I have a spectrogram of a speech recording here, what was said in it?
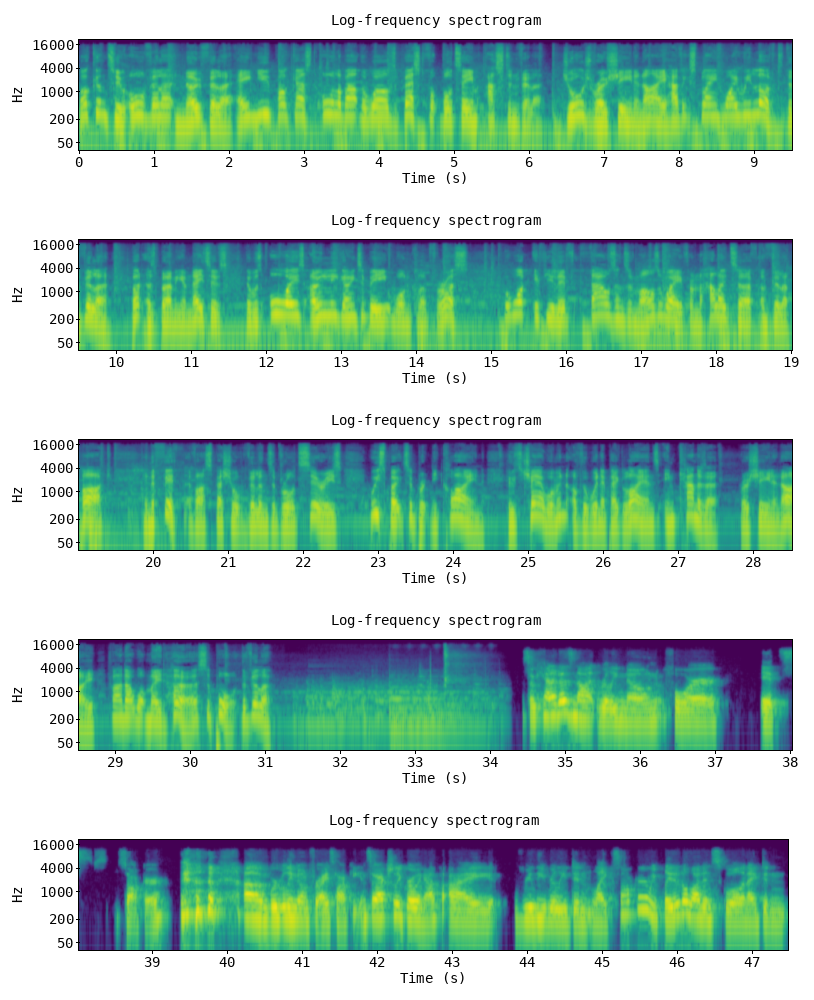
Welcome to All Villa No Filler, a new podcast all about the world's best football team, Aston Villa. George Roisin and I have explained why we loved the Villa, but as Birmingham natives, there was always only going to be one club for us. But what if you live thousands of miles away from the hallowed turf of Villa Park? In the fifth of our special Villains Abroad series, we spoke to Brittany Klein, who's chairwoman of the Winnipeg Lions in Canada. Roisin and I found out what made her support the Villa. So Canada is not really known for its soccer. um, we're really known for ice hockey. And so actually growing up, I really, really didn't like soccer. We played it a lot in school and I didn't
